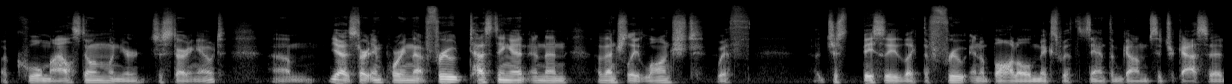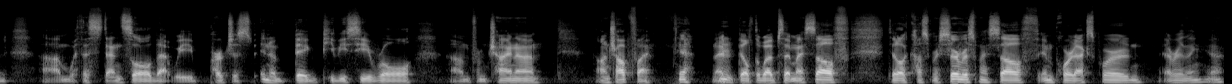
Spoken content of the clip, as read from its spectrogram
a cool milestone when you're just starting out. Um, yeah, start importing that fruit, testing it, and then eventually launched with just basically like the fruit in a bottle mixed with xanthan gum, citric acid, um, with a stencil that we purchased in a big PVC roll um, from China on Shopify. Yeah, and I mm. built the website myself, did all the customer service myself, import, export, everything. Yeah.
